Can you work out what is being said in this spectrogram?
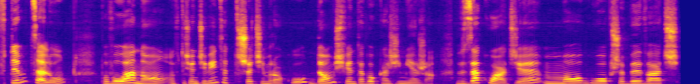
W tym celu powołano w 1903 roku Dom Świętego Kazimierza. W zakładzie mogło przebywać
